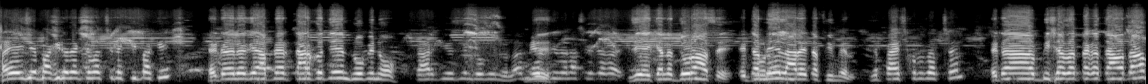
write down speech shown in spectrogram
ভাই এই যে পাখিটা দেখতে পাচ্ছি এটা কি পাখি? এটা হলো কি আপনার টার্কোজিন রুবিনো। চার কি রবিনো না? মেল ফিমেল আছে জায়গায় যে এখানে জোড়া আছে। এটা মেল আর এটা ফিমেল যে প্রাইস কত যাচ্ছেন? এটা বিশ হাজার টাকা চাওয়া দাম।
